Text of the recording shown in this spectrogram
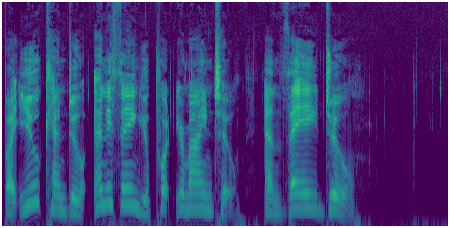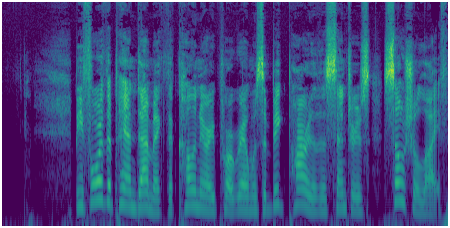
but you can do anything you put your mind to, and they do. Before the pandemic, the culinary program was a big part of the center's social life,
